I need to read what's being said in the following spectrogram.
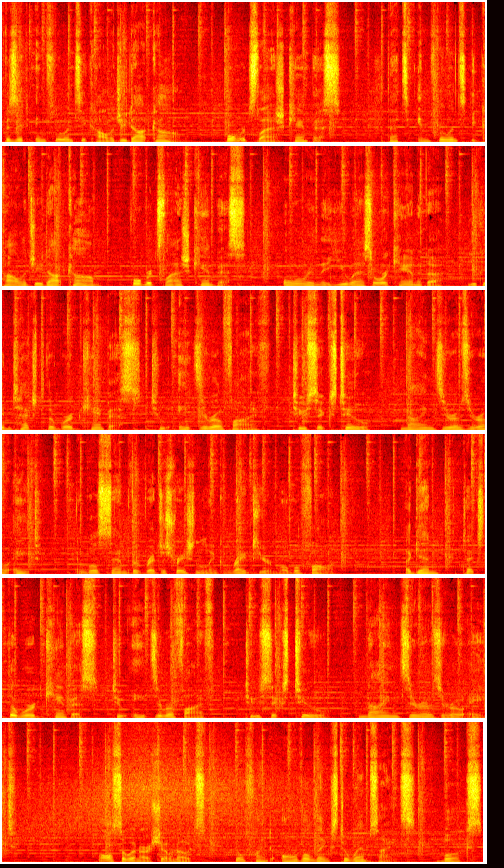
visit influenceecology.com forward slash campus. That's influenceecology.com forward slash campus. Or in the US or Canada, you can text the word campus to 805 262 9008 and we'll send the registration link right to your mobile phone. Again, text the word campus to 805 262 9008. Also, in our show notes, you'll find all the links to websites, books,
